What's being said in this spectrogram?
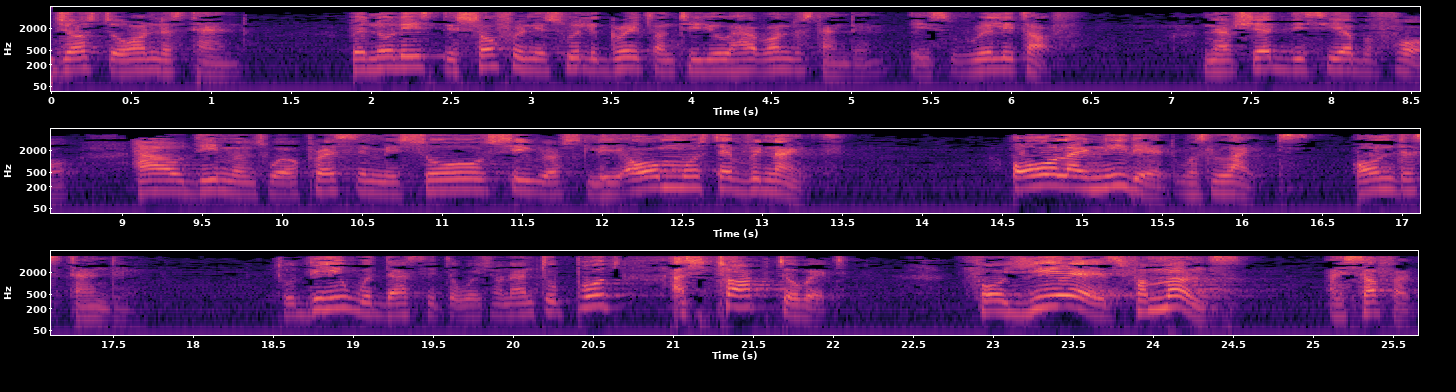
just to understand. But notice the suffering is really great until you have understanding. It's really tough. And I've shared this here before how demons were oppressing me so seriously almost every night. All I needed was light, understanding to deal with that situation and to put a stop to it. For years, for months, I suffered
